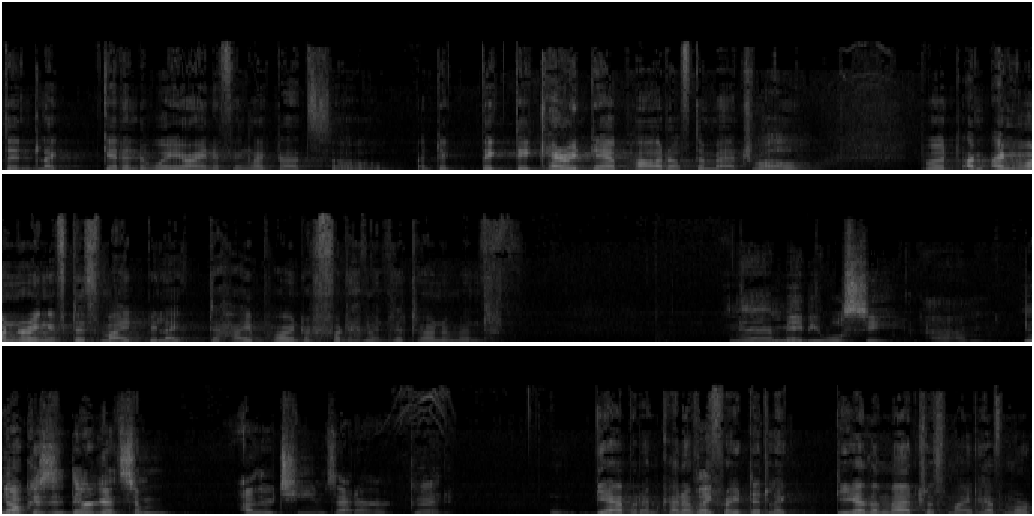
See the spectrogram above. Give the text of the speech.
didn't like get in the way or anything like that. So think they, they carried their part of the match well. But I'm I'm wondering if this might be like the high pointer for them in the tournament. Eh, maybe we'll see. Um, no, because they're against some other teams that are good. Yeah, but I'm kind of Like- afraid that like the other matches might have more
